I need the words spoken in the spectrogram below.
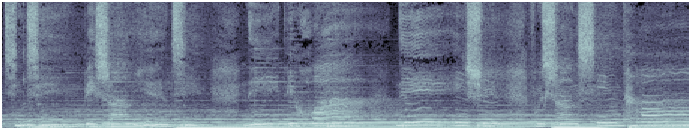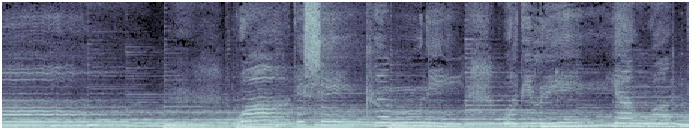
轻轻闭上眼睛，你的话，你已许。浮上心他，我的心渴慕你，我的灵仰望你，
